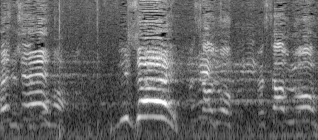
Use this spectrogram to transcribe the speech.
Lecy! Bliżej! Wesaulu, Wesaulu!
